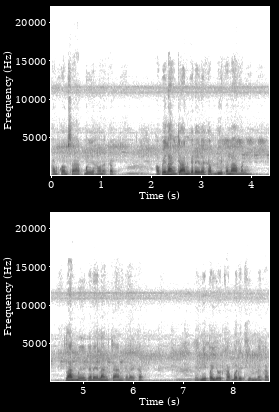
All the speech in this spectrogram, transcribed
ทำความสะอาดมือเฮานะครับ เอาไปล้างจานก็ได้นะครับ บีบเอาน้ำมันล้างมือก็ได้ล้างจานก็ได้ครับนี่มีประโยชน์ครับบริทิมนะครับ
